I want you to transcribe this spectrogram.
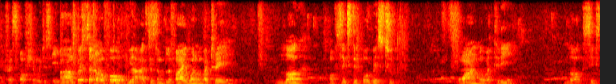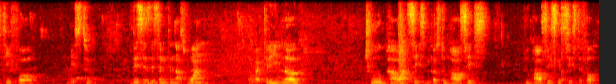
the first option which is 8. Um, question number 4. We are asked to simplify 1 over 3 log of 64 base 2. 1 over 3 log 64 base 2. This is the same thing as 1 over 3 log 2 power 6 because 2 power 6 2 power 6 is 64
